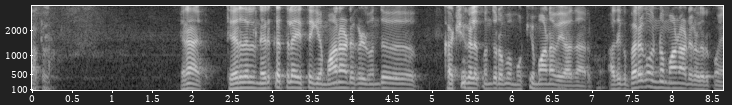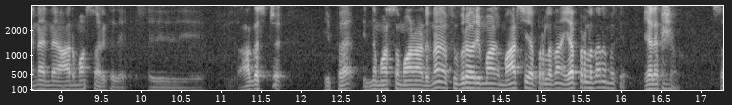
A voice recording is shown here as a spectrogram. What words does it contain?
பார்க்கலாம். ஏன்னா தேர்தல் நெருக்கத்தில் இத்தகைய மாநாடுகள் வந்து கட்சிகளுக்கு வந்து ரொம்ப முக்கியமானவையாக தான் இருக்கும். அதுக்கு பிறகும் இன்னும் மாநாடுகள் இருக்கும். ஏன்னா இன்னும் ஆறு மாதம் இருக்குது. ஆகஸ்ட்டு ஆகஸ்ட் இப்போ இந்த மாதம் மாநாடுனா பிப்ரவரி மா மார்ச் ஏப்ரலில் தான் ஏப்ரலில் தான் நமக்கு எலெக்ஷன் ஸோ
